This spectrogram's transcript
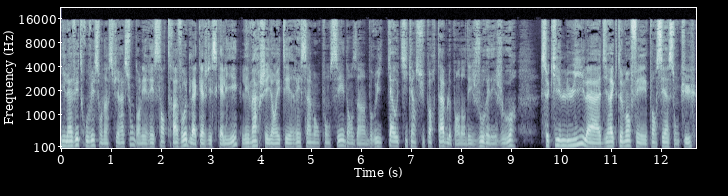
il avait trouvé son inspiration dans les récents travaux de la cage d'escalier, les marches ayant été récemment poncées dans un bruit chaotique insupportable pendant des jours et des jours, ce qui lui l'a directement fait penser à son cul,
